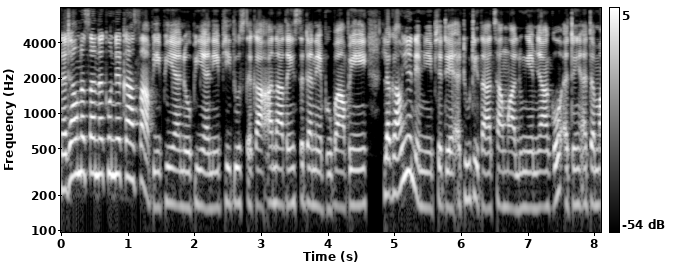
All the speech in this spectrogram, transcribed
2022ခုနှစ်ကစပြီး PNO PNA ပြည်သူစစ်ကအာဏာသိမ်းစစ်တပ်နဲ့ပူးပေါင်းပြီး၎င်းရဲ့နေမြေဖြစ်တဲ့အထူးဒေသ6မှလူငယ်များကိုအတင်းအဓမ္မ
